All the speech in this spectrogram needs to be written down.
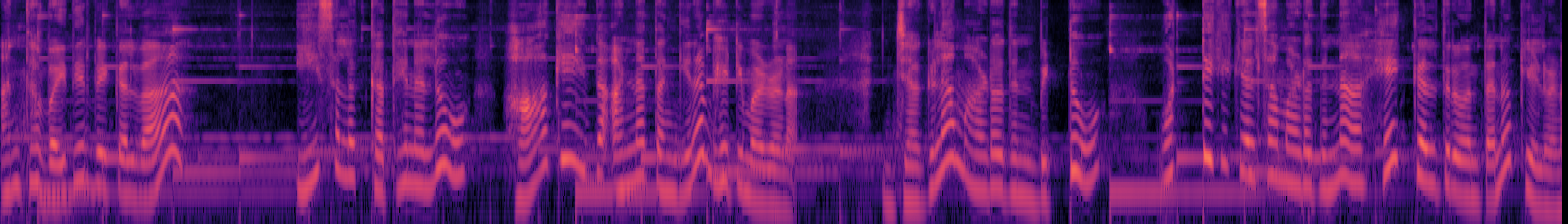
ಅಂತ ಬೈದಿರ್ಬೇಕಲ್ವಾ? ಈ ಸಲದ ಕಥೆನಲ್ಲೂ ಹಾಗೆ ಇದ್ದ ಅಣ್ಣ ತಂಗಿನ ಭೇಟಿ ಮಾಡೋಣ. ಜಗಳ ಮಾಡೋದನ್ನು ಬಿಟ್ಟು ಒಟ್ಟಿಗೆ ಕೆಲಸ ಮಾಡೋದನ್ನು ಹೇಗೆ ಕಲ್ತರು ಅಂತಲೂ ಕೇಳೋಣ.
